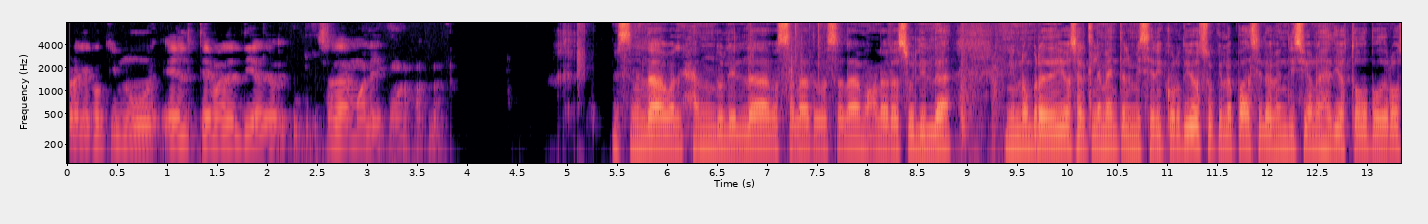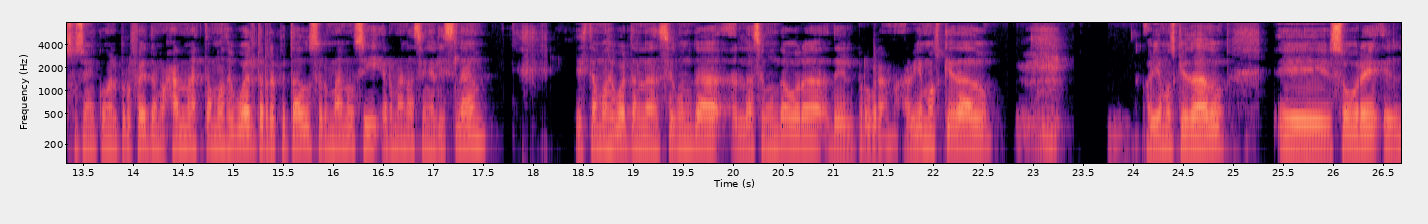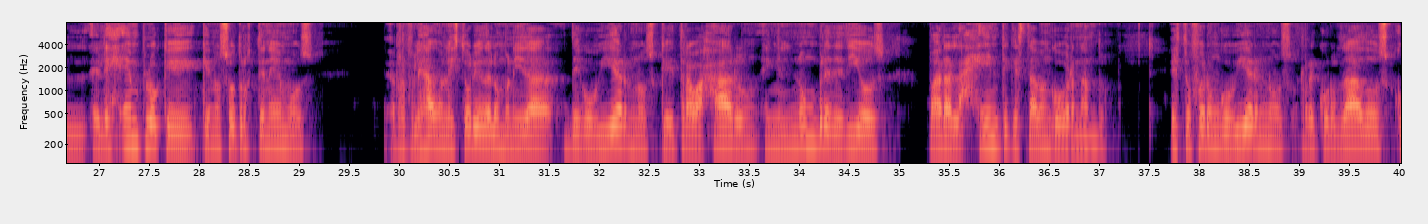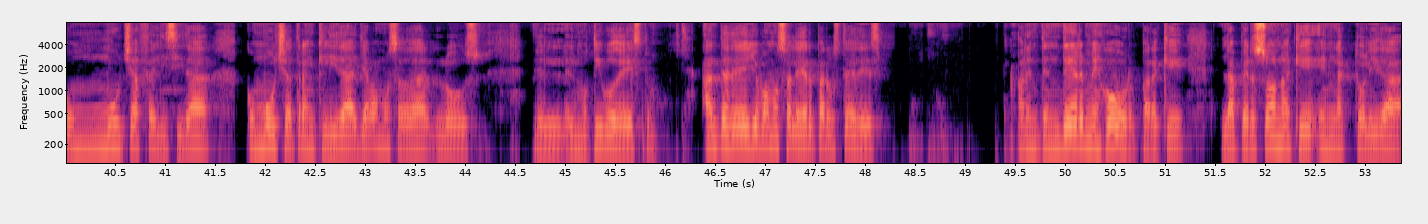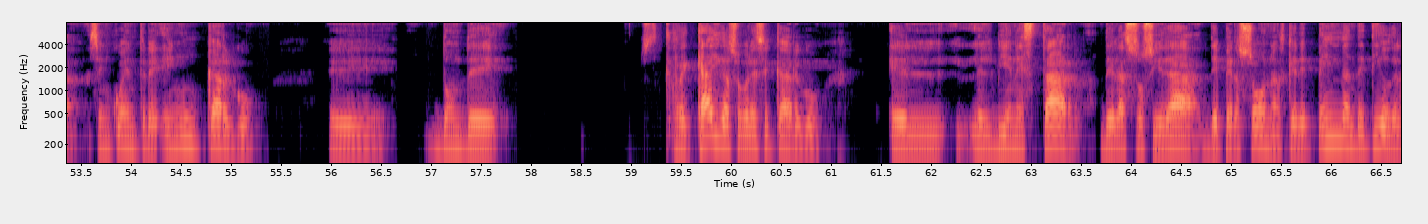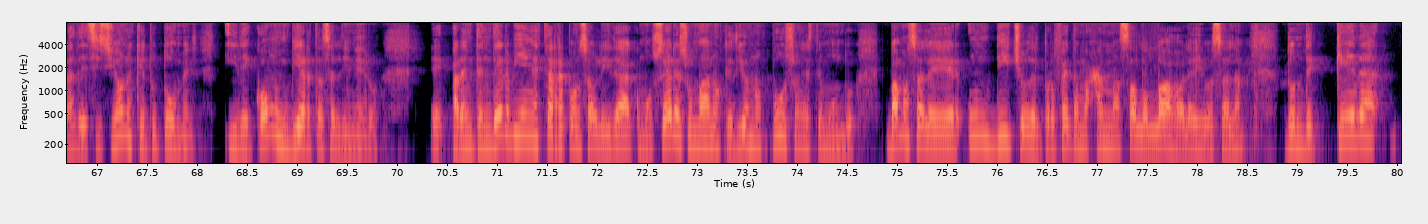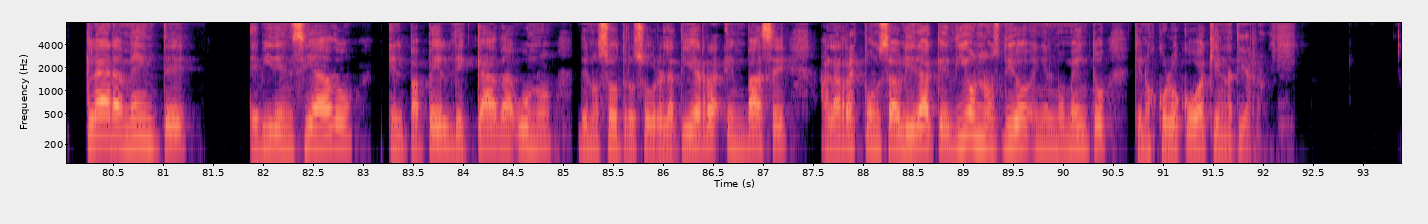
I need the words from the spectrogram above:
para que continúe el tema del día de hoy. Assalamu alaikum wa rahmatullah. Bismillah, walhamdulillah, wassalatu wassalamu ala rasulillah. En el nombre de Dios, el clemente, el misericordioso, que la paz y las bendiciones de Dios Todopoderoso sean con el profeta Muhammad. Estamos de vuelta, respetados hermanos y hermanas en el Islam. Estamos de vuelta en la segunda, la segunda hora del programa. Habíamos quedado, habíamos quedado eh, sobre el, el ejemplo que, que nosotros tenemos reflejado en la historia de la humanidad de gobiernos que trabajaron en el nombre de Dios para la gente que estaban gobernando. Estos fueron gobiernos recordados con mucha felicidad, con mucha tranquilidad. Ya vamos a dar los, el, el motivo de esto. Antes de ello, vamos a leer para ustedes, para entender mejor, para que la persona que en la actualidad se encuentre en un cargo eh, donde recaiga sobre ese cargo el, el, bienestar de la sociedad, de personas que dependan de ti o de las decisiones que tú tomes y de cómo inviertas el dinero, eh, para entender bien esta responsabilidad como seres humanos que Dios nos puso en este mundo, vamos a leer un dicho del profeta Muhammad sallallahu donde queda claramente evidenciado el papel de cada uno de nosotros sobre la tierra en base a la responsabilidad que Dios nos dio en el momento que nos colocó aquí en la tierra.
